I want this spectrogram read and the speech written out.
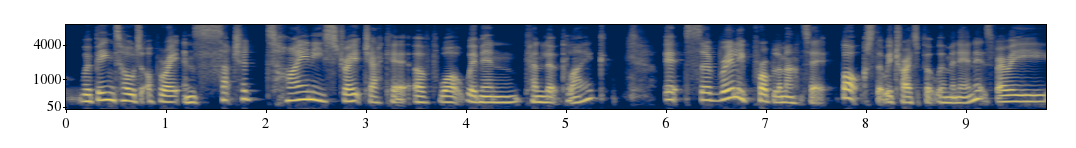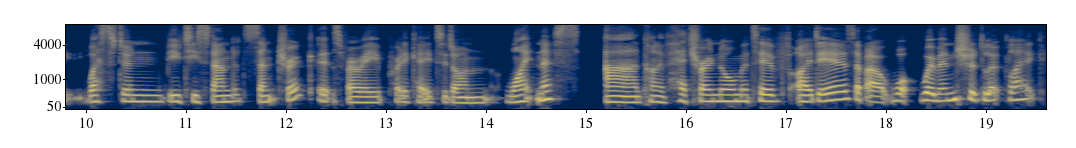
we're being told to operate in such a tiny straitjacket of what women can look like. It's a really problematic box that we try to put women in. It's very Western beauty standard centric. It's very predicated on whiteness and kind of heteronormative ideas about what women should look like.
